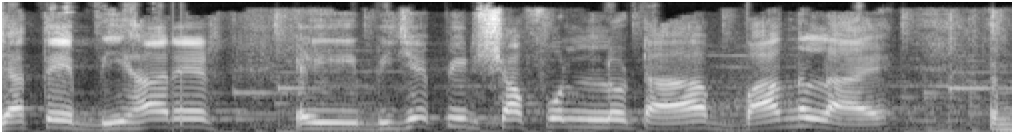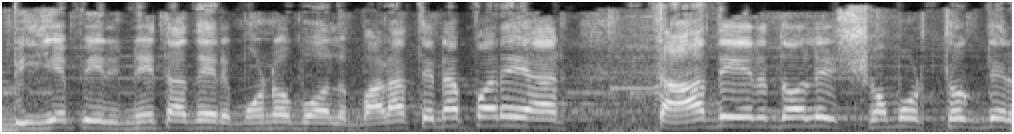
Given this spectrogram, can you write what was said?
যাতে বিহারের এই বিজেপির সাফল্যটা বাংলায় বিজেপির নেতাদের মনোবল বাড়াতে না পারে আর তাদের দলের সমর্থকদের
